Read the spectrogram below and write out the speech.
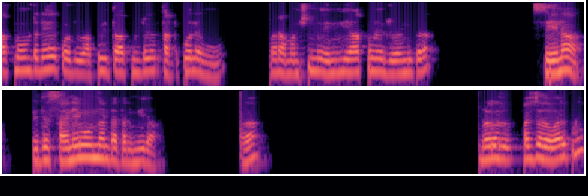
ఆత్మ ఉంటేనే కొద్దిగా అపవిత్ర ఆత్మ ఉంటేనే తట్టుకోలేము. మరి ఆ మనిషి మీద ఎన్ని ఆత్మలు చూడండి ఇక్కడ. సేన పెద్ద సైన్యం ఉందంట అతని మీద. కదా? బ్రదర్ చదవా ఇప్పుడు?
